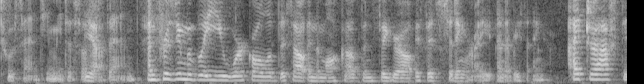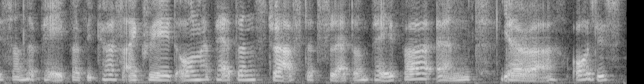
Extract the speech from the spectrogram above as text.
two centimeters of Yeah. stand. And presumably you work all of this out in the mock-up and figure out if it's sitting right and everything. I draft this on the paper because I create all my patterns drafted flat on paper and Yes. there are all these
